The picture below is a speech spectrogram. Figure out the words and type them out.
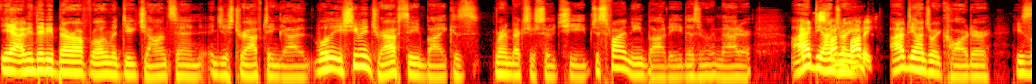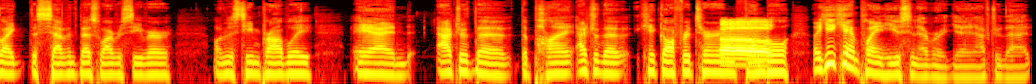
yeah, I mean, they'd be better off rolling with Duke Johnson and just drafting guy. Well, you should even draft anybody because running backs are so cheap. Just find anybody; it doesn't really matter. I have Just DeAndre. I have DeAndre Carter. He's like the seventh best wide receiver on this team, probably. And after the the punt, after the kickoff return Oh. fumble, like he can't play in Houston ever again after that.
